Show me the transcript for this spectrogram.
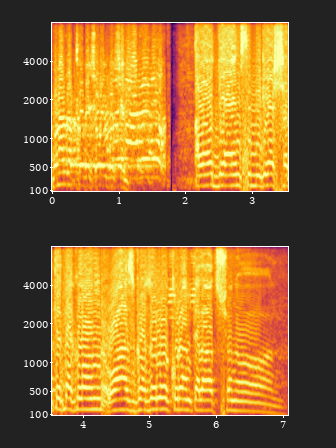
মোনাজাত হবে, সবাই বসেন। আলাউদ্দিন আইএমসি মিডিয়ার সাথে থাকুন, ওয়াজ, গজল ও কোরআন তেলাওয়াত শুনুন।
